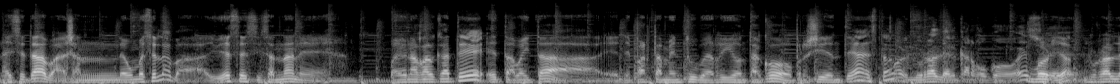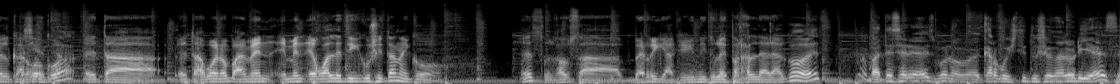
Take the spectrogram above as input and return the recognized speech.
Naiz eta, ba, esan dugun bezala, ba, adibidez ez izan dan, e, Baionako alkate eta baita e, departamentu berri ontako presidentea, ez da? Hori, Lurralde elkargoko, ez? Hori da, Eh, lurralde elkargokoa eta eta bueno, ba hemen hemen hegoaldetik ikusita nahiko ez? Gauza berriak egin ditula iparraldearako, ez? Batez ere, ez, bueno, kargo instituzional hori, ez,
